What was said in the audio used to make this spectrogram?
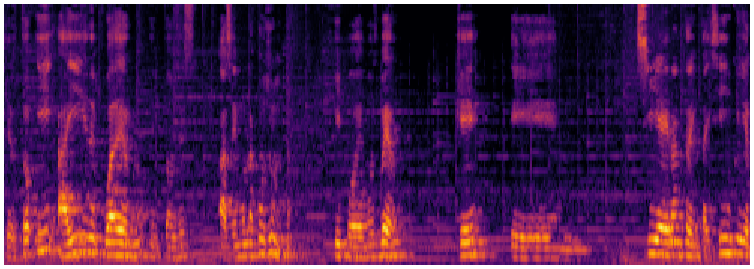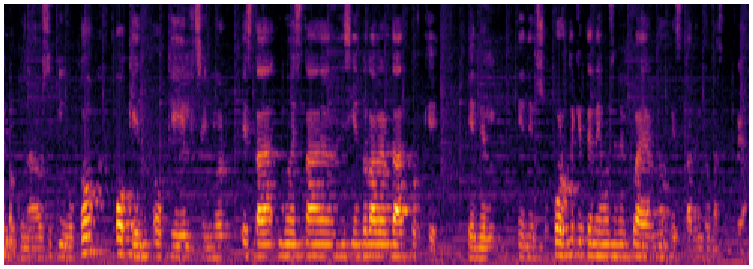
¿Cierto? Y ahí en el cuaderno, entonces, hacemos la consulta y podemos ver que eh, si eran 35 y el vacunador se equivocó o que, el señor no está diciendo la verdad porque en el, soporte que tenemos en el cuaderno está la información real.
